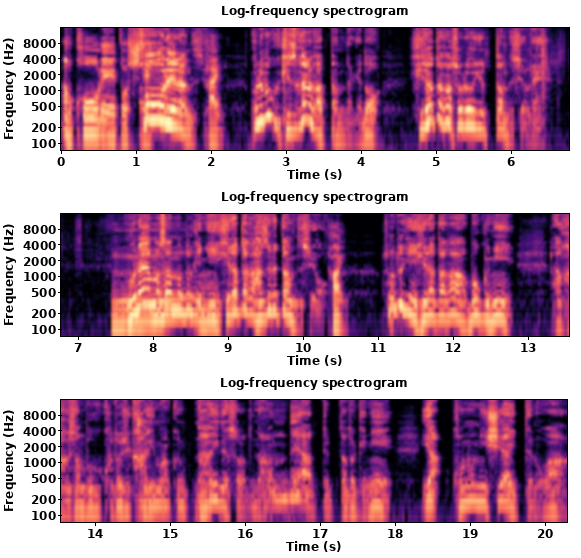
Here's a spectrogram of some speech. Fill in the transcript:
あもう恒例として。恒例なんですよ。はい。これ僕気づかなかったんだけど平田がそれを言ったんですよね。村山さんの時に平田が外れたんですよ。はい。その時に平田が僕に「赤木さん僕今年開幕ないですよ」って「なんでや?」って言った時に「いやこの2試合ってのは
